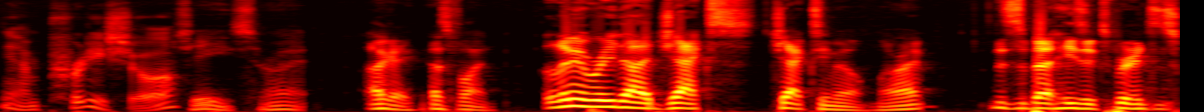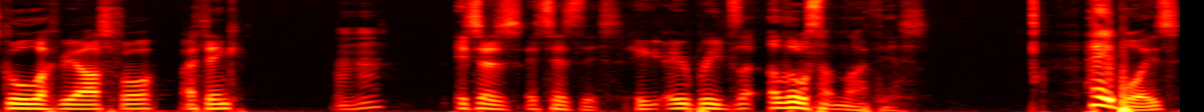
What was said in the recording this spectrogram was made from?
Yeah, I'm pretty sure. Jeez, right. Okay, that's fine. Let me read uh, Jack's Jack's email. All right, this is about his experience in school, like we asked for. I think Mm-hmm. it says it says this. It, it reads a little something like this. Hey boys,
